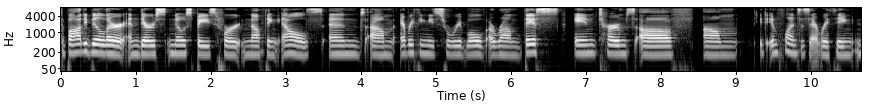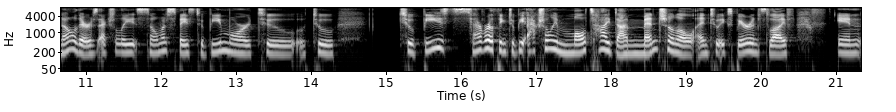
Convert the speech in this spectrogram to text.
the bodybuilder and there's no space for nothing else and um, everything needs to revolve around this in terms of um, it influences everything no there's actually so much space to be more to to to be several things to be actually multi-dimensional and to experience life in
